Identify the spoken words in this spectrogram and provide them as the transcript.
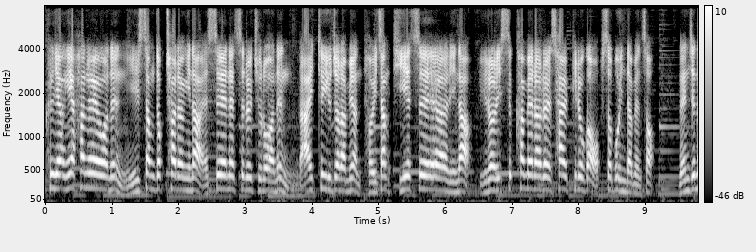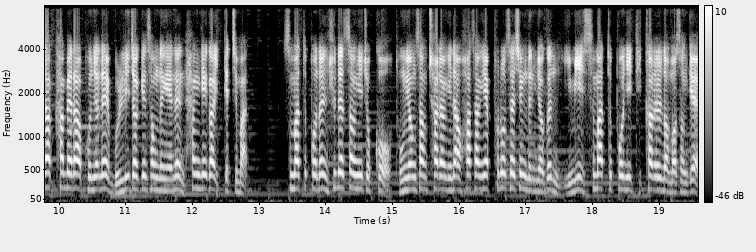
클리앙의 한 회원은 일상적 촬영이나 SNS를 주로 하는 라이트 유저라면 더 이상 DSLR이나 미러리스 카메라를 살 필요가 없어 보인다면서 렌즈나 카메라 본연의 물리적인 성능에는 한계가 있겠지만 스마트폰은 휴대성이 좋고 동영상 촬영이나 화상의 프로세싱 능력은 이미 스마트폰이 디카를 넘어선 게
